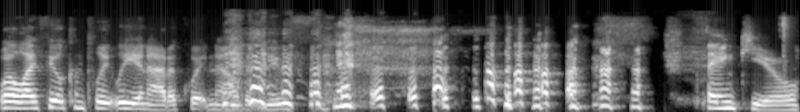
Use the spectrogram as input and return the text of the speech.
Well, I feel completely inadequate now that you've Thank you.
